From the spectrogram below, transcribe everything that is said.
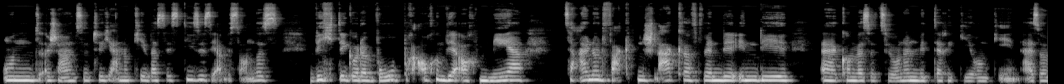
und schauen uns natürlich an, okay, was ist dieses Jahr besonders wichtig oder wo brauchen wir auch mehr Zahlen und Fakten Schlagkraft, wenn wir in die äh, Konversationen mit der Regierung gehen. Also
